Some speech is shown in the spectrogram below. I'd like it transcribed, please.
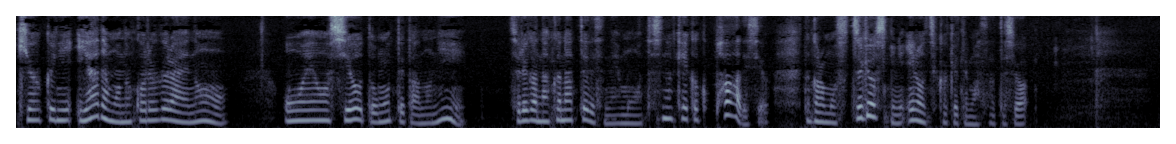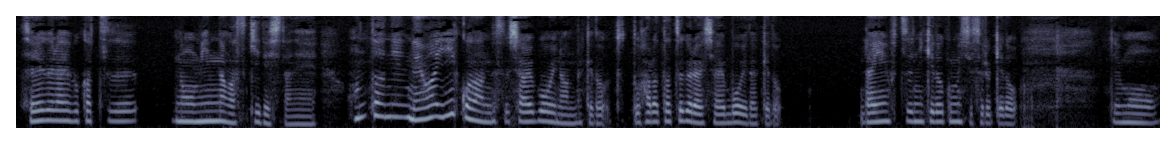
記憶に嫌でも残るぐらいの応援をしようと思ってたのに、それがなくなってですね、もう私の計画パーですよ。だからもう卒業式に命かけてます、私は。それぐらい部活のみんなが好きでしたね。本当はね、根はいい子なんです、シャイボーイなんだけど。ちょっと腹立つぐらいシャイボーイだけど。LINE 普通に既読無視するけど。でも、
